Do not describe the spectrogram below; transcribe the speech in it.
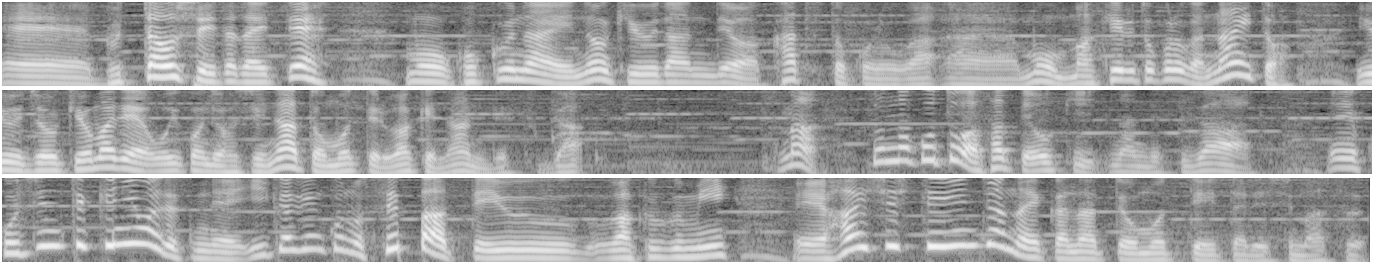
えー、ぶっ倒していただいてもう国内の球団では勝つところがもう負けるところがないという状況まで追い込んでほしいなと思ってるわけなんですが。まあそんなことはさておきなんですが、えー、個人的にはですねいい加減このセパっていう枠組み、えー、廃止していいんじゃないかなって思っていたりします。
